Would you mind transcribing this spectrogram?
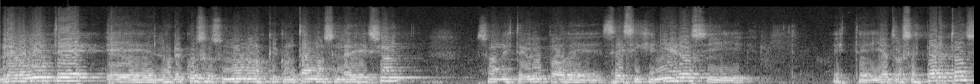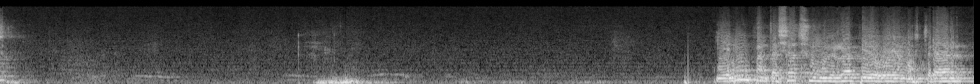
brevemente, eh, los recursos humanos que contamos en la dirección son este grupo de seis ingenieros y, este, y otros expertos. Y en un pantallazo muy rápido voy a mostrar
